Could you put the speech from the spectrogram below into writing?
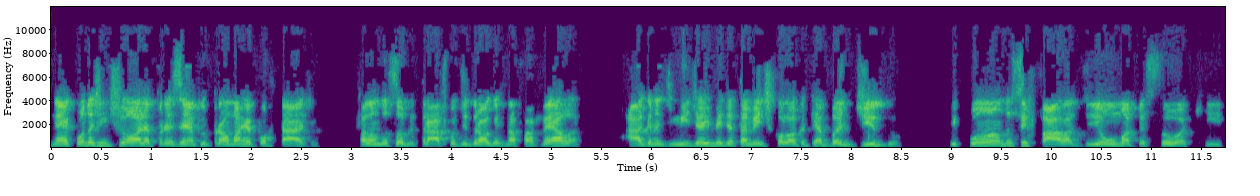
Né? Quando a gente olha, por exemplo, para uma reportagem falando sobre tráfico de drogas na favela, a grande mídia imediatamente coloca que é bandido. E quando se fala de uma pessoa que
